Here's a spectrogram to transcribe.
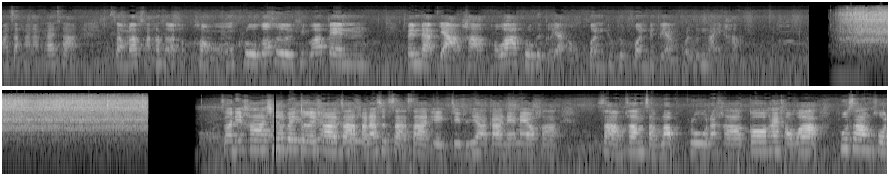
มาจากคณะแพทยศาสตร์สำหรับสาขาสำหรับของครูก็คือคิดว่าเป็นเป็นแบบอย่างค่ะ เพราะว่าครูคือตัวอย่างของคนทุกๆ คนเป็นตัวอย่างของคนรุ่นใหม่ค่ะ สวัสดีค่ะ ชื่อใบเตยค่ะ จากคณะศึกษาศาสตร์เอกจิตวิทยาการแนะแนวค่ะสามคำสำหรับครูนะคะ ก็ให้คำว่าผู้สร้างคน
